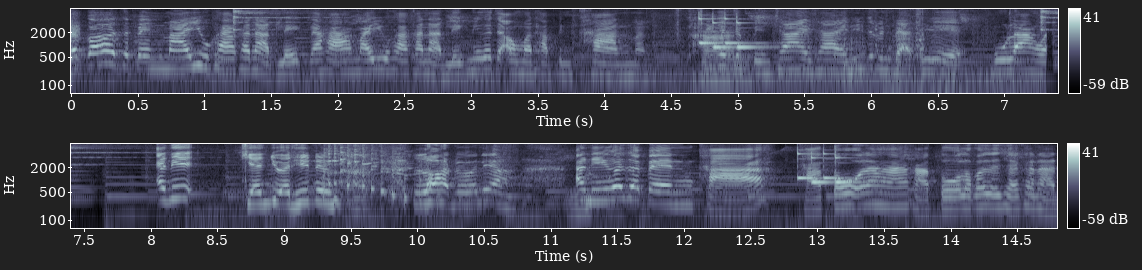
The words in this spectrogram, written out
แล้วก็จะเป็นไม้ยูคาขนาดเล็กนะคะ ไม้ยูคาขนาดเล็กนี่ก็จะเอามาทำเป็นคานมันคานนี่ก็จะเป็นใช่ใช่นี่จะเป็นแบบที่บูร่างไว้อันนี้เขียนอยู่อาทิตย์หนึ่งรอดไหมวะเนี่ย อันนี้ก็จะเป็นขา ขาโต๊ะนะคะ ขาโต๊ะเราก็จะใช้ขนาด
